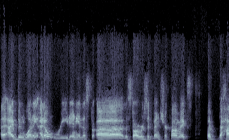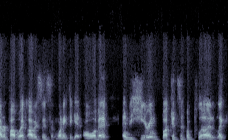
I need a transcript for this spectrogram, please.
I, have been wanting. I don't read any of the uh the Star Wars adventure comics, but the High Republic obviously wanting to get all of it and hearing buckets of blood. Like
